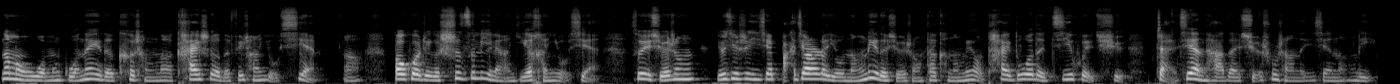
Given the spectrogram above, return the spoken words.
那么我们国内的课程呢，开设的非常有限。啊，包括这个师资力量也很有限，所以学生，尤其是一些拔尖儿的有能力的学生，他可能没有太多的机会去展现他在学术上的一些能力。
